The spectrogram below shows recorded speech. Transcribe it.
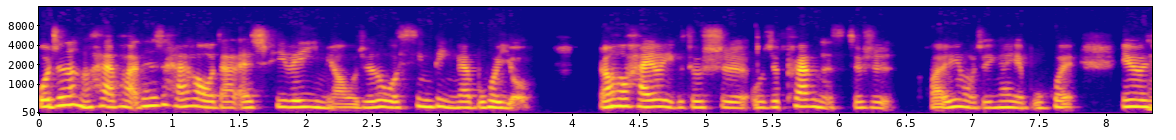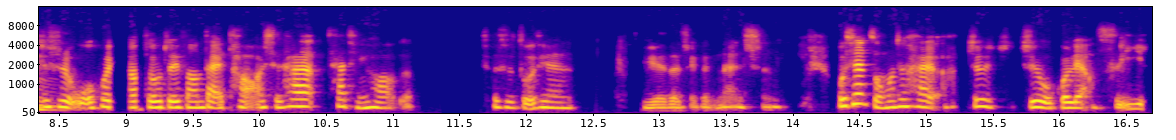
我真的很害怕。但是还好我打了 HPV 疫苗，我觉得我性病应该不会有。然后还有一个就是，我觉得 pregnancy 就是怀孕，我觉得应该也不会，因为就是我会要求对方戴套，而且他他挺好的，就是昨天约的这个男生。我现在总共就还就只有过两次一，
